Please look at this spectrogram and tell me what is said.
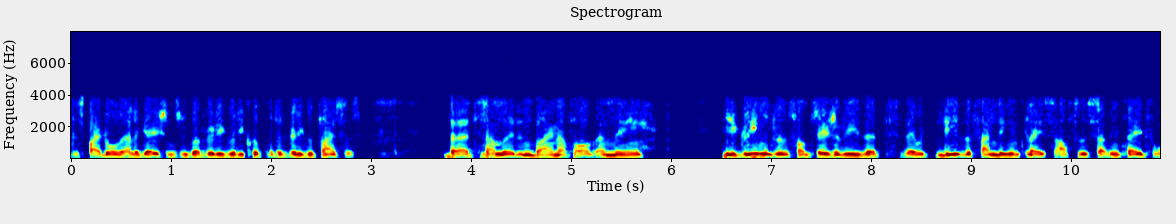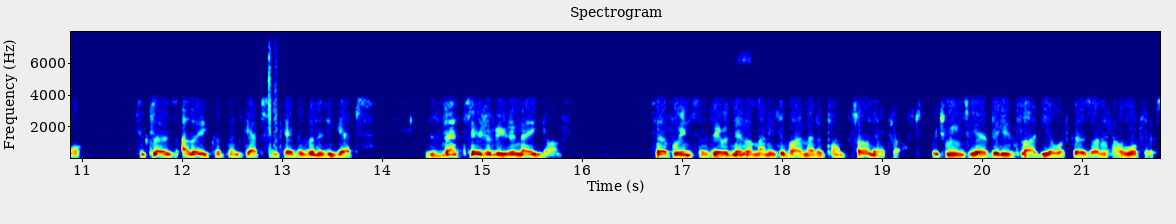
despite all the allegations, we got very good equipment at very good prices. But some they didn't buy enough of, and the the agreement was from Treasury that they would leave the funding in place after this had been paid for to close other equipment gaps and capability gaps. That Treasury reneged on. So, for instance, there was never money to buy maritime patrol aircraft, which means we have very little idea what goes on in our waters.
